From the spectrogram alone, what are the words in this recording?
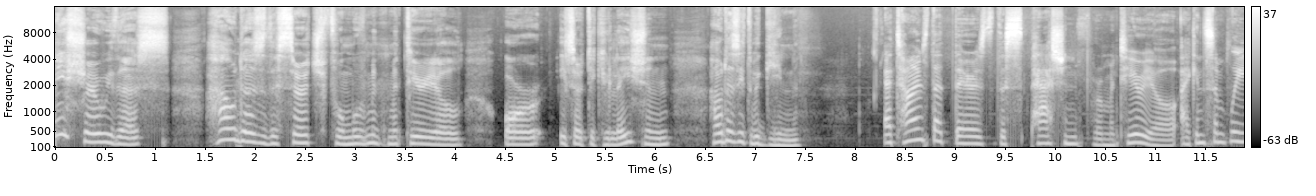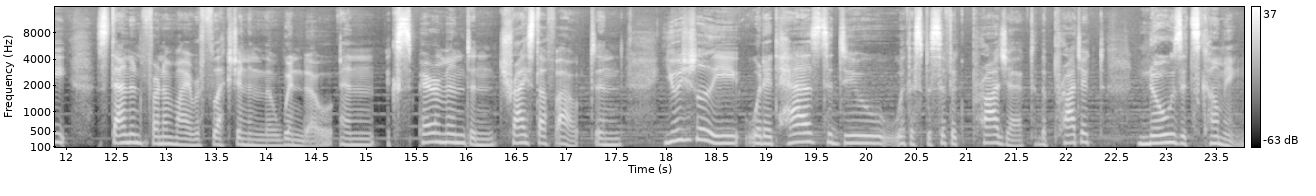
you share with us how does the search for movement material or its articulation, how does it begin? At times that there's this passion for material, I can simply stand in front of my reflection in the window and experiment and try stuff out. And usually, when it has to do with a specific project, the project knows it's coming,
